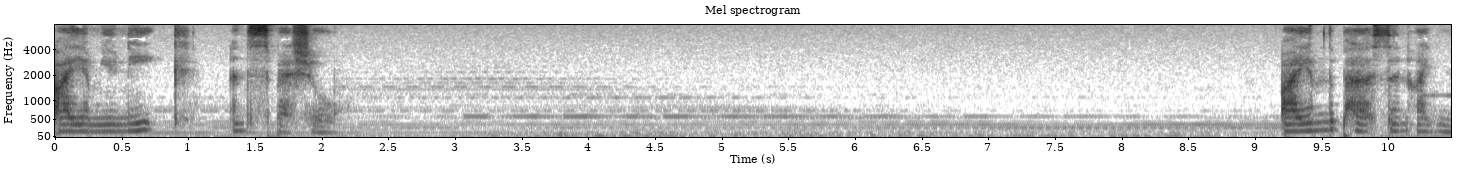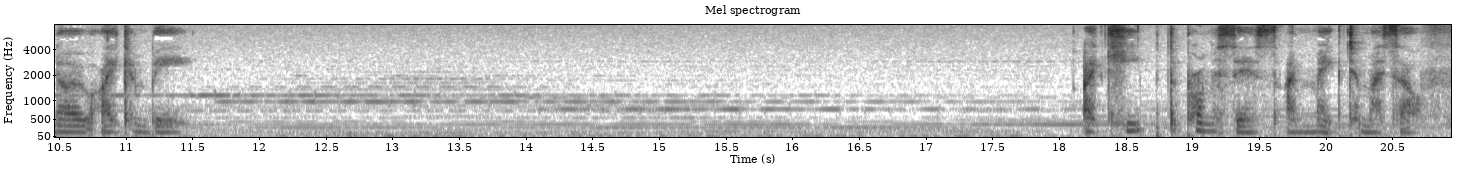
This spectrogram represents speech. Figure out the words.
I am unique and special. I am the person I know I can be. I keep promises I make to myself.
